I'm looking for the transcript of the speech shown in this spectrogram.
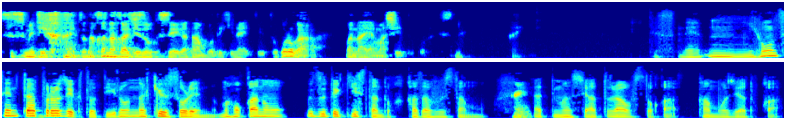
進めていかないとなかなか持続性が担保できないというところが、まあ、悩ましいところですね。はい。ですね。うん。日本センタープロジェクトっていろんな旧ソ連の、まあ、他のウズベキスタンとかカザフスタンもやってますし、はい、あとラオスとかカンボジアとか、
